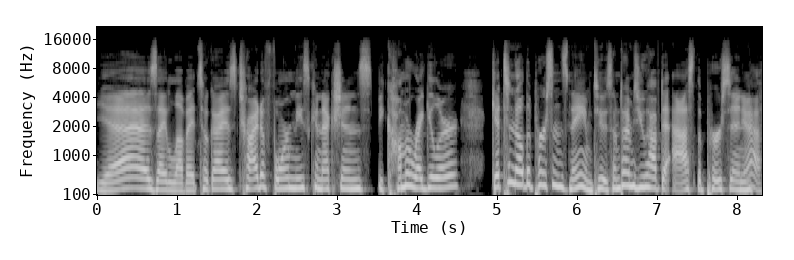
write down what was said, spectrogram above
Yes, I love it. So, guys, try to form these connections, become a regular, get to know the person's name too. Sometimes you have to ask the person Yeah,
